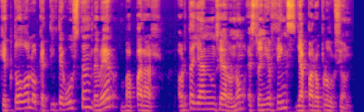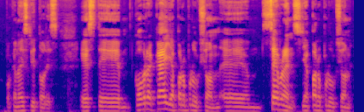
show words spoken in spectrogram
Que todo lo que a ti te gusta de ver va a parar. Ahorita ya anunciaron, ¿no? Stranger Things ya paró producción, porque no hay escritores. Este, Cobra Kai ya paró producción. Eh, Severance ya paró producción.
